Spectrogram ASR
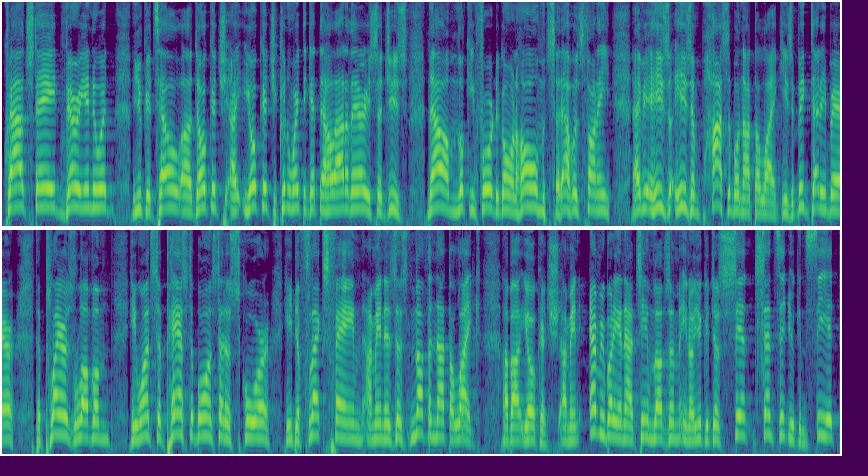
Crowd stayed very into it. You could tell. Uh, Jokic, uh, Jokic, he couldn't wait to get the hell out of there. He said, "Geez, now I'm looking forward to going home." So that was funny. He's he's impossible not to like. He's a big teddy bear. The players love him. He wants to pass the ball instead of score. He deflects fame. I mean, there's just nothing not to like about Jokic. I mean, everybody in that team loves him. You know, you could just sense it. You can see it.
